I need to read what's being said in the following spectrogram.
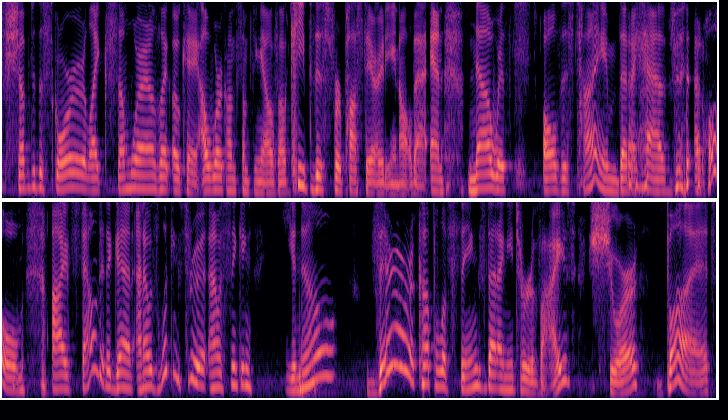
shoved the score like somewhere. And i was like okay i'll work on something else. I'll keep this for posterity and all that. And now with all this time that i have at home i found it again and i was looking through it and i was thinking you know there are a couple of things that I need to revise, sure, but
